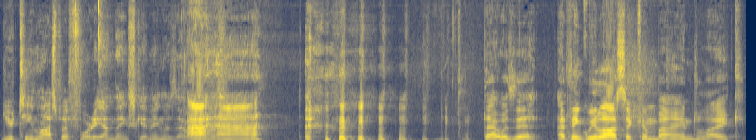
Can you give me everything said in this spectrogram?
your team lost by forty on Thanksgiving. Was that? What it? Uh huh. that was it. I think we lost a combined like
